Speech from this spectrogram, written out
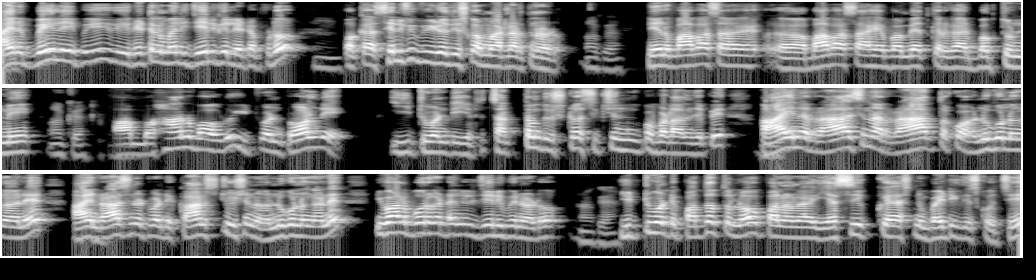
ఆయన బెయిల్ అయిపోయి రిటర్న్ మళ్ళీ జైలుకి వెళ్ళేటప్పుడు. ఒక సెల్ఫీ వీడియో తీసుకొని మాట్లాడుతున్నాడు. నేను బాబాసాహెబ్ బాబాసాహెబ్ అంబేద్కర్ గారి భక్తుణ్ణి. ఓకే. ఆ మహానుభావుడు ఇటువంటి వాళ్ళని ఇటువంటి చట్టం దృష్టిలో శిక్షింపబడాలని చెప్పి ఆయన రాసిన రాతకు అనుగుణంగానే ఆయన రాసినటువంటి కాన్స్టిట్యూషన్ అనుగుణంగానే ఇవాళ బోరగడ్డ అనిల్ జైలుపోయినాడు ఇటువంటి పద్ధతుల్లో పలానా ఎస్సీ క్యాస్ట్ని బయటికి తీసుకొచ్చి.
